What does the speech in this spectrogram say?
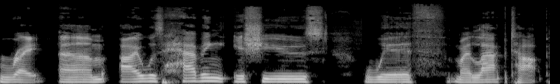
Right. Um, I was having issues with my laptop,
